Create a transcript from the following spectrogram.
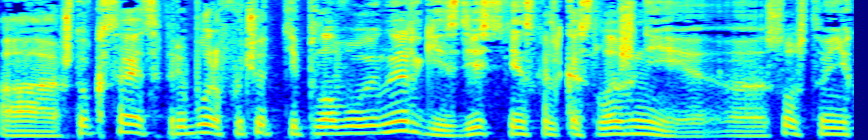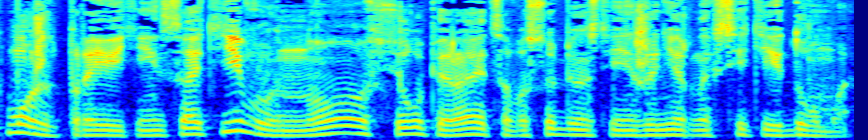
А что касается приборов учета тепловой энергии, здесь несколько сложнее. Э, Собственник может проявить инициативу, но все упирается в особенности инженерных сетей дома.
